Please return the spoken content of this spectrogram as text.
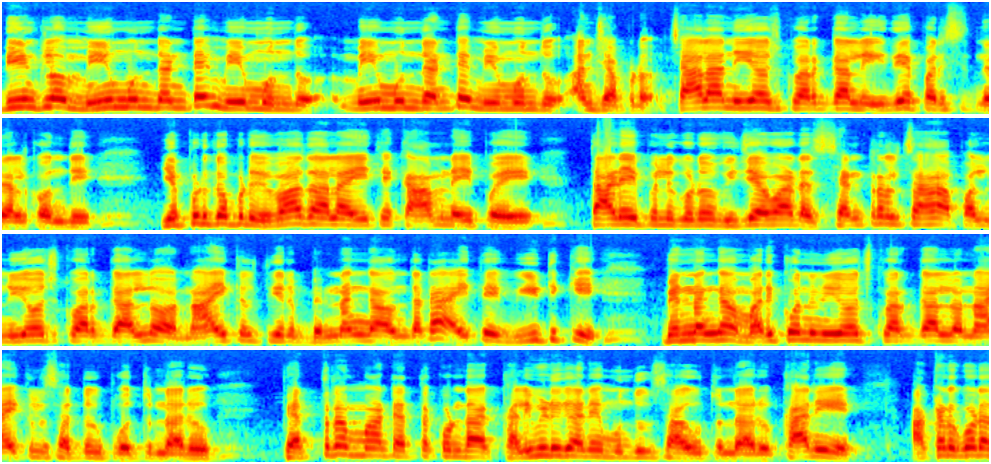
దీంట్లో మీ ముందంటే మీ ముందు మీ ముందంటే మీ ముందు అని చెప్పడం. చాలా నియోజకవర్గాల్లో ఇదే పరిస్థితి నెలకొంది. ఎప్పటికప్పుడు వివాదాలు అయితే కామన్ అయిపోయి తాడేపల్లిగూడెం విజయవాడ సెంట్రల్ సహా పలు నియోజకవర్గాల్లో నాయకుల తీరు భిన్నంగా ఉందట. అయితే వీటికి భిన్నంగా మరికొన్ని నియోజకవర్గాల్లో నాయకులు సర్దుకుపోతున్నారు. పెత్తనం మాట ఎత్తకుండా కలివిడిగానే ముందుకు సాగుతున్నారు. కానీ అక్కడ కూడా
